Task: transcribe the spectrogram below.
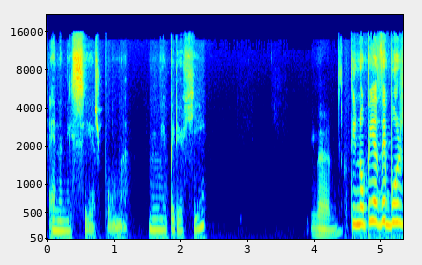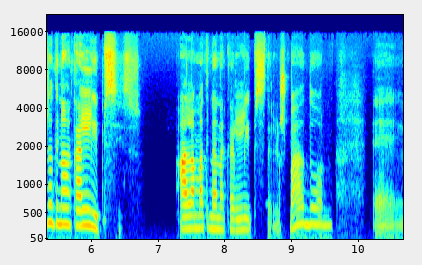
ένα νησί, ας πούμε, μία περιοχή, Ναι. την οποία δεν μπορείς να την ανακαλύψεις. Αλλά άμα την ανακαλύψεις τέλος πάντων, ε,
